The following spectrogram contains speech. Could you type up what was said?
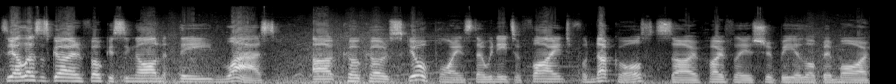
so yeah, let's just go ahead and focusing on the last uh, Koco skill points that we need to find for Knuckles. So hopefully it should be a little bit more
